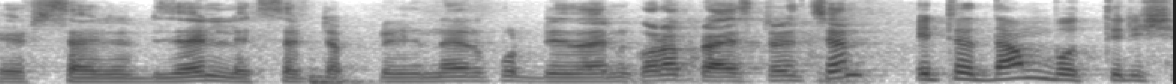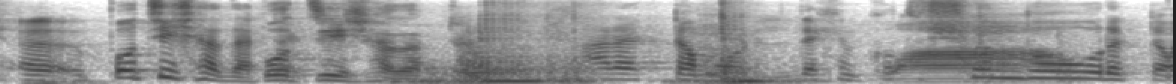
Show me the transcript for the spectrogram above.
হেড সাইডের ডিজাইন লেগ সাইডটা প্লেনের উপর ডিজাইন করা। প্রাইসটা নিচ্ছেন এটার দাম বত্রিশ পঁচিশ হাজার পঁচিশ হাজার টাকা। আর একটা মডেল দেখেন কত সুন্দর একটা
